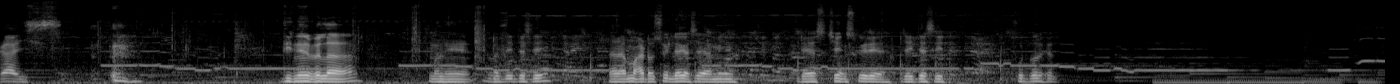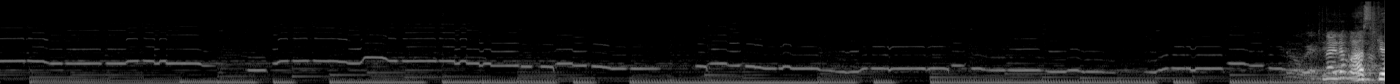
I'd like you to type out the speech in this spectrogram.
গাইস দিনের বেলা মানে যাইতেছি। তারা মাঠও চলে গেছে আমি ড্রেস চেঞ্জ করে যাইতেছি। ফুটবল খেল আজকে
